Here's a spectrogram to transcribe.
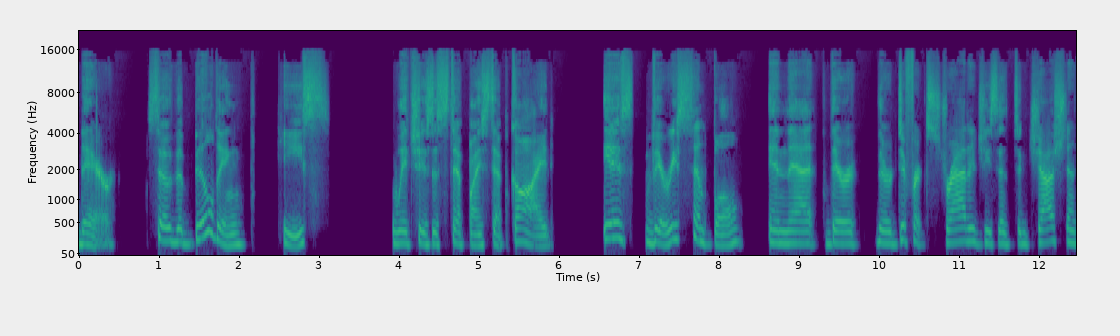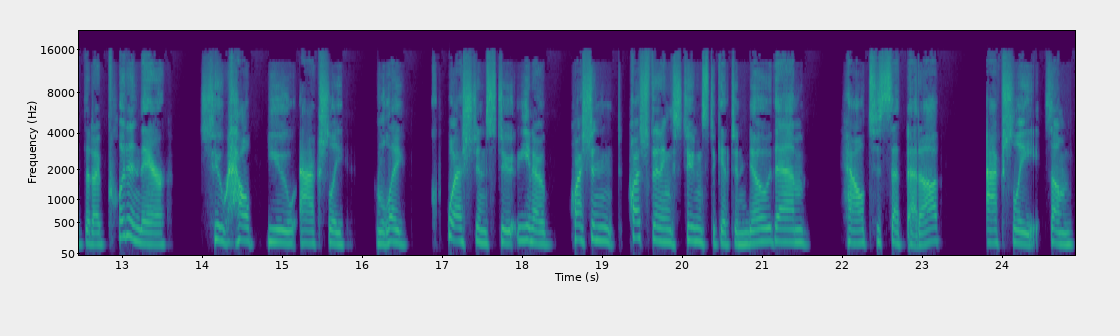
there. So the building piece, which is a step by step guide, is very simple in that there, there are different strategies and suggestions that I put in there to help you actually like questions to, you know, question, questioning students to get to know them, how to set that up, actually some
